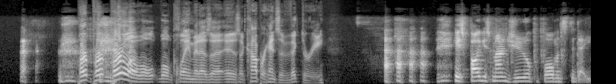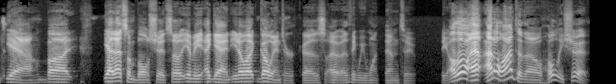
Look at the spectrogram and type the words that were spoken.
per, per, Pirlo will will claim it as a as a comprehensive victory. His finest managerial performance to date. Yeah, but yeah, that's some bullshit. So I mean, again, you know what? Go Inter because I, I think we want them to. Although Atalanta, though, holy shit,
